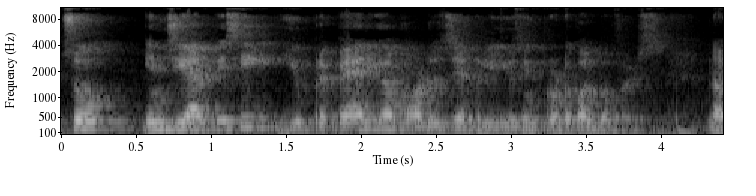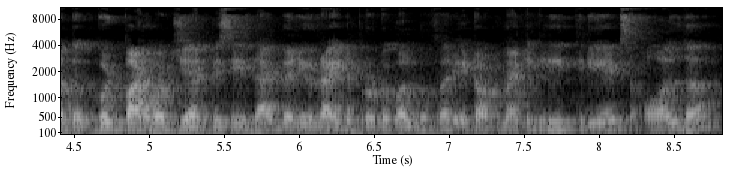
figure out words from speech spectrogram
So in gRPC, you prepare your models generally using protocol buffers. Now the good part about gRPC is that when you write a protocol buffer, it automatically creates all the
